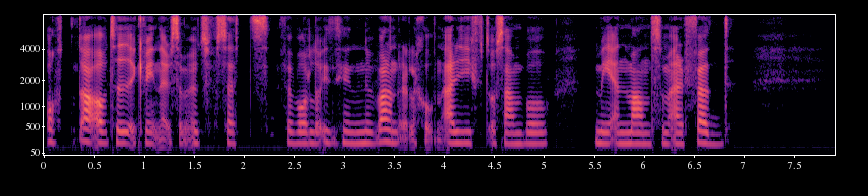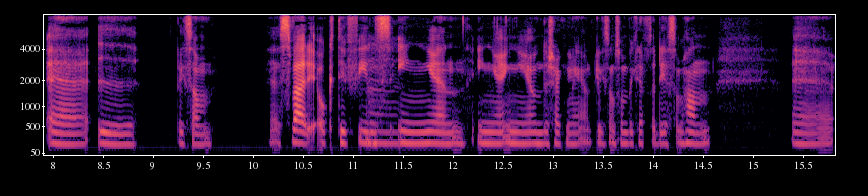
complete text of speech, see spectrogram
åtta av tio kvinnor som utsätts för våld i sin nuvarande relation är gift och sambo med en man som är född eh, i liksom, eh, Sverige. Och det finns Mm. ingen, inga, inga undersökningar liksom, som bekräftar det som han eh,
